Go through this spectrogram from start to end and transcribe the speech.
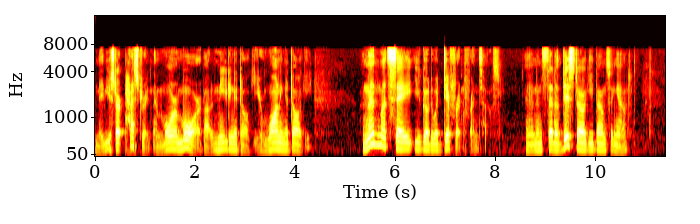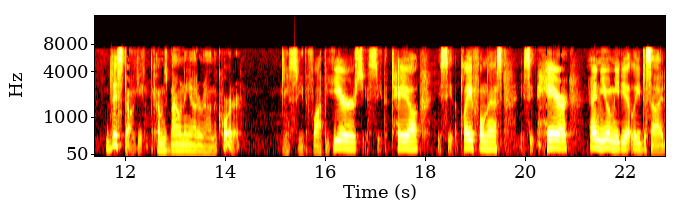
Maybe you start pestering them more and more about needing a doggy or wanting a doggy. And then let's say you go to a different friend's house. And instead of this doggy bouncing out, this doggy comes bounding out around the corner. You see the floppy ears, you see the tail, you see the playfulness, you see the hair, and you immediately decide,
